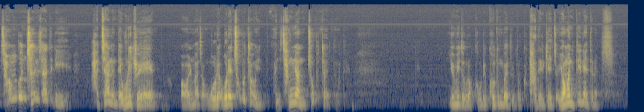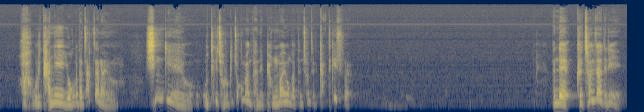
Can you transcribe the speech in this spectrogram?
천군 천사들이 같이 하는데 우리 교회 얼마 전 올해 올해 초부터 아니 작년 초부터 했던 것 같아요. 유미도 그렇고 우리 고등배들도 그렇고 다들 이렇게 했죠. 영원히 뛴 애들은 아, 우리 단위 요거보다 작잖아요. 신기해요. 어떻게 저렇게 조그만 단에 병마용 같은 천사들이 가득 있어요. 근데 그 천사들이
